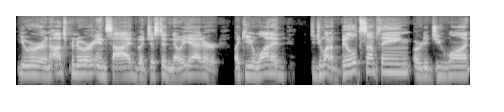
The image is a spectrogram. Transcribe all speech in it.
you were an entrepreneur inside, but just didn't know it yet, or like you wanted? Did you want to build something, or did you want?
